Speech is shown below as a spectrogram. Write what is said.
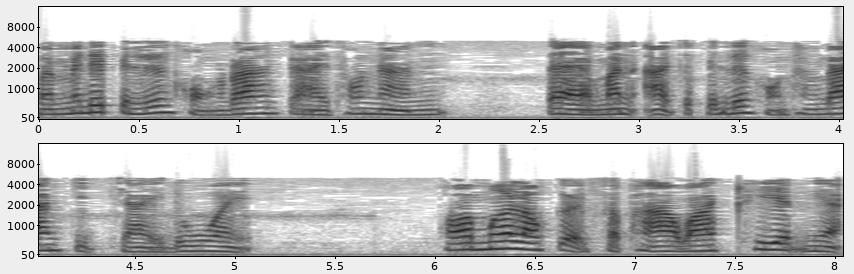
มันไม่ได้เป็นเรื่องของร่างกายเท่านั้น แต่มันอาจจะเป็นเรื่องของทางด้านจิตใจด้วย เพราะเมื่อเราเกิดสภาวะเครียดเนี่ย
